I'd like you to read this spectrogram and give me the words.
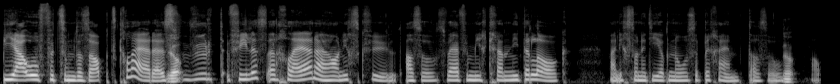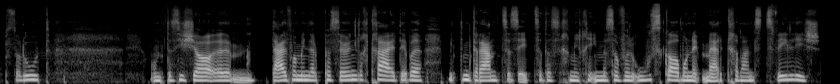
bin auch offen, um das abzuklären. Es Ja. würde vieles erklären, habe ich das Gefühl. Also, es wäre für mich keine Niederlage, wenn ich so eine Diagnose bekomme. Also, Ja. absolut. Und das ist ja ähm, Teil von meiner Persönlichkeit, eben mit dem Grenzen setzen, dass ich mich immer so verausgabe und nicht merke, wenn es zu viel ist.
